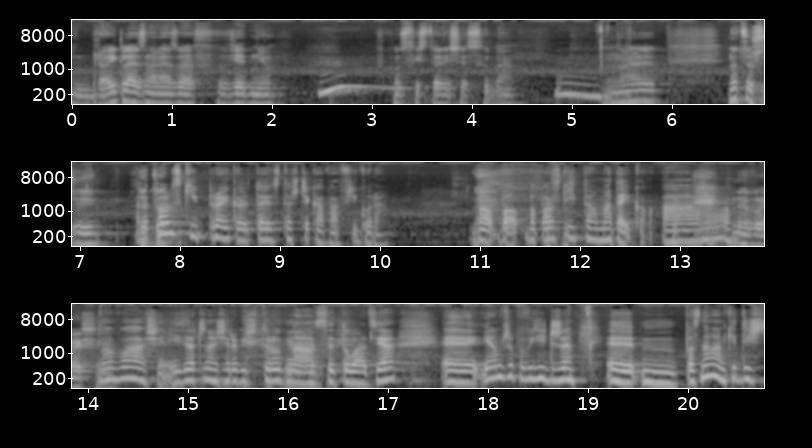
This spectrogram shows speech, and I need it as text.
Bruegla znalazła w Wiedniu, w Kunsthistorisches chyba. No ale, no cóż, y, Ale to- polski Bruegel to jest też ciekawa figura. Bo, bo, bo polski to Matejko, a no właśnie. no właśnie i zaczyna się robić trudna sytuacja. E, Ja muszę powiedzieć, że mm, poznałam kiedyś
